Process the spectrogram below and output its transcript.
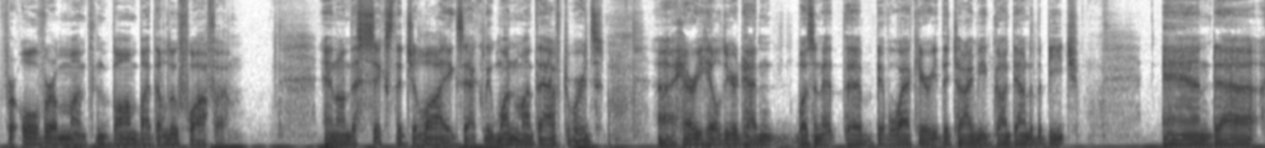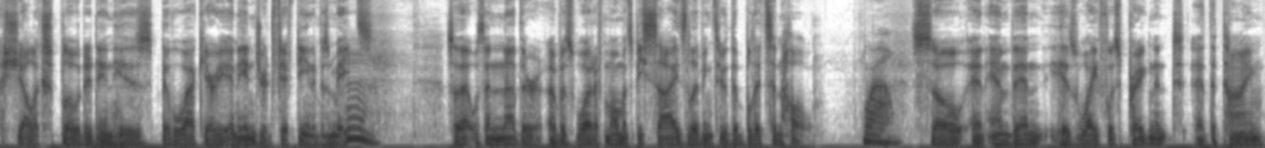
for over a month and bombed by the Luftwaffe. And on the 6th of July, exactly one month afterwards, uh, Harry Hildyard hadn't wasn't at the bivouac area at the time. He'd gone down to the beach, and uh, a shell exploded in his bivouac area and injured 15 of his mates. So that was another of his what if moments, besides living through the Blitz in Hull. Wow. So, and, and then his wife was pregnant at the time,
